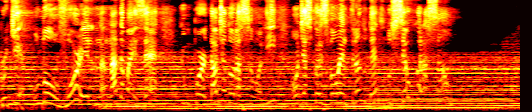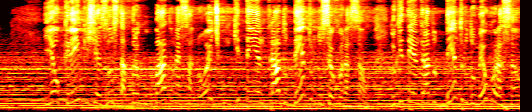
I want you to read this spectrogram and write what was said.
Porque o louvor, ele nada mais é que um portal de adoração ali, onde as coisas vão entrando dentro do seu coração. E eu creio que Jesus está preocupado nessa noite com o que tem entrado dentro do seu coração, do que tem entrado dentro do meu coração,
